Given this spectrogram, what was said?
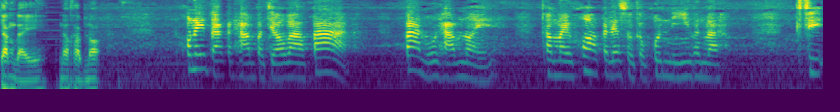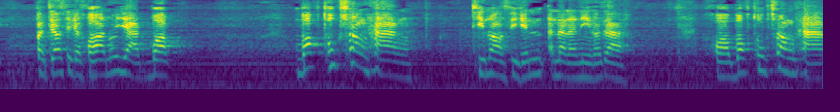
จังไดนะครับเนาะคนในตากระถามปัจเจ้าว่าป้า ป้าหนูถามหน่อยทำไมพ่อไปแล้วสดกับคนนี้เพิ่นว่าสิปัจเจ้าสิได้ขออนุญาตบอกบอกทุกช่องทาง ที่น้องสิเห็นอันนั้นอันนี้ก็จะขอบล็อกทุกช่องทาง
